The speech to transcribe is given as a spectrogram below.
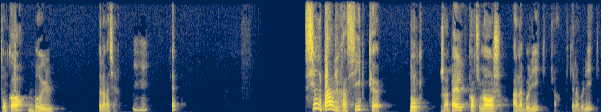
ton corps brûle de la matière. Mhm. Si on part du principe que, donc, je rappelle, quand tu manges anabolique, tu as un pic anabolique,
